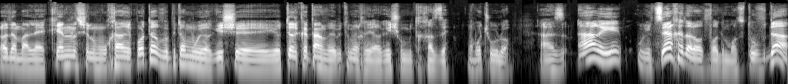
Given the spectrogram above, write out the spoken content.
לא יודע מה לכנס של מומחי הארי פוטר ופתאום הוא ירגיש אה, יותר קטן ופתאום ירגיש שהוא מתחזה למרות שהוא לא אז הארי הוא ניצח את הלורד וולדמורט זאת עובדה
